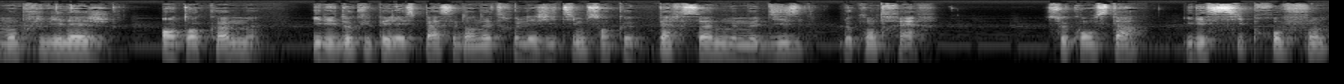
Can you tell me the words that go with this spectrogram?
Mon privilège en tant qu'homme, il est d'occuper l'espace et d'en être légitime sans que personne ne me dise le contraire. Ce constat, il est si profond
